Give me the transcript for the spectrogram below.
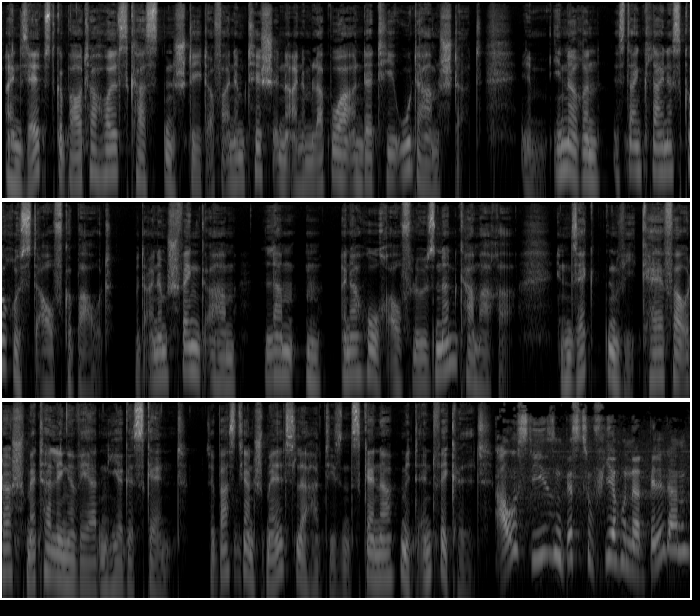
Ein selbstgebauter Holzkasten steht auf einem Tisch in einem Labor an der TU Darmstadt. Im Inneren ist ein kleines Gerüst aufgebaut, mit einem Schwenkarm, Lampen, einer hochauflösenden Kamera. Insekten wie Käfer oder Schmetterlinge werden hier gescannt. Sebastian Schmelzle hat diesen Scanner mitentwickelt. Aus diesen bis zu 400 Bildern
